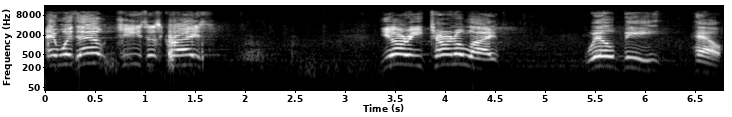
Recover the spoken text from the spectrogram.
And without Jesus Christ, your eternal life will be hell.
